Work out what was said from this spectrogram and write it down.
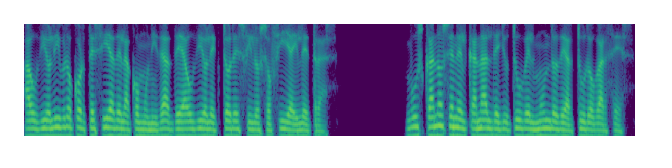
Audiolibro cortesía de la comunidad de audiolectores Filosofía y Letras. Búscanos en el canal de YouTube El Mundo de Arturo Garcés.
